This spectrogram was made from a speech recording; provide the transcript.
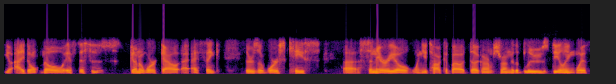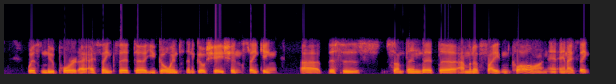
you know, I don't know if this is going to work out. I, I think there's a worst case uh, scenario when you talk about Doug Armstrong of the Blues dealing with with Newport. I, I think that uh, you go into the negotiation thinking uh, this is something that uh, I'm going to fight and claw on, and, and I think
